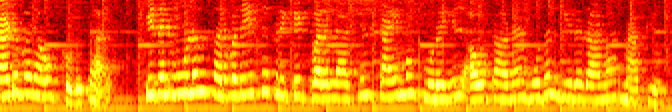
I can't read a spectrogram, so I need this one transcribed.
நடுவர் அவுட் கொடுத்தார். இதன் மூலம் சர்வதேச கிரிக்கெட் வரலாற்றில் டைம் அவுட் முறையில் அவுட் ஆன முதல் வீரரானார் மேத்யூஸ்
